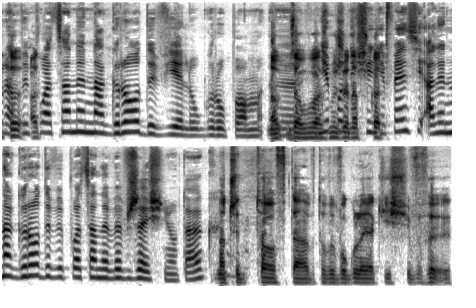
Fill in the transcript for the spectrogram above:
emerytura, to- a- wypłacane nagrody wielu grupom. No, zauważmy, nie że na przykład- pensji, ale nagrody wypłacane we wrześniu, tak? Znaczy to, w ta, to by w ogóle jakiś w,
